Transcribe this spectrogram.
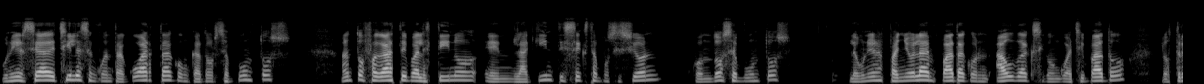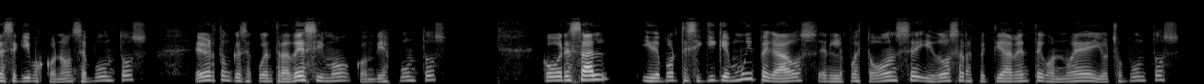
Universidad de Chile se encuentra cuarta con 14 puntos. Antofagasta y Palestino en la quinta y sexta posición con 12 puntos. La Unión Española empata con Audax y con Guachipato, los tres equipos con 11 puntos. Everton que se encuentra décimo con 10 puntos. Cobresal y Deportes Iquique muy pegados en el puesto 11 y 12 respectivamente con 9 y 8 puntos.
